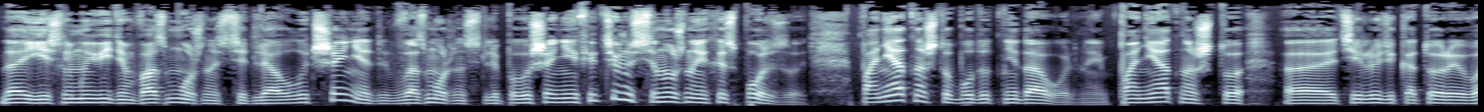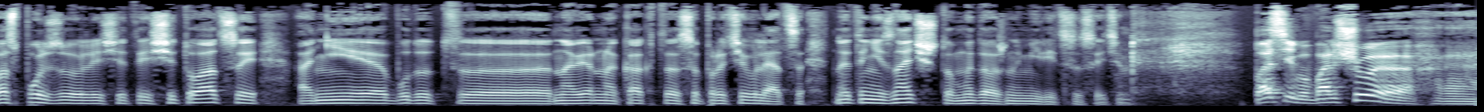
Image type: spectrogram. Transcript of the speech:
Да, если мы видим возможности для улучшения улучшения, возможности для повышения эффективности, нужно их использовать. Понятно, что будут недовольны. Понятно, что э, те люди, которые воспользовались этой ситуацией, они будут, э, наверное, как-то сопротивляться. Но это не значит, что мы должны мириться с этим. Спасибо большое. Э,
